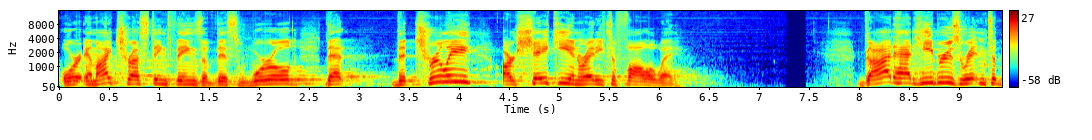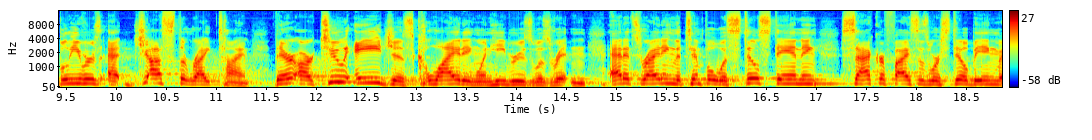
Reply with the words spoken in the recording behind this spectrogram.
or am I trusting things of this world that, that truly are shaky and ready to fall away? God had Hebrews written to believers at just the right time. There are two ages colliding when Hebrews was written. At its writing, the temple was still standing, sacrifices were still being,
